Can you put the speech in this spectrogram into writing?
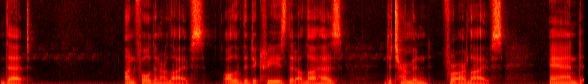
that unfold in our lives, all of the decrees that Allah has determined for our lives. And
